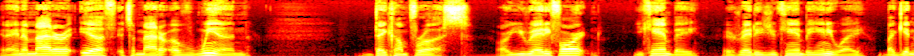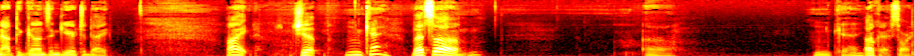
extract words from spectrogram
It ain't a matter of if; it's a matter of when they come for us. Are you ready for it? You can be as ready as you can be anyway by getting out to Guns and Gear today. All right, Chip. Okay. Let's uh. Uh. Okay. Okay. Sorry.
